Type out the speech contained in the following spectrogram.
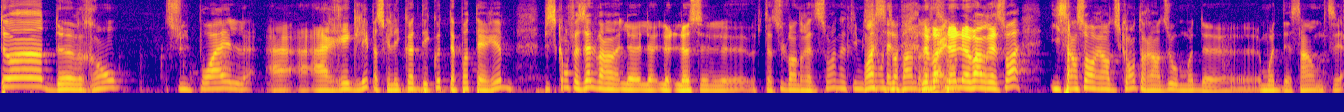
tas de ronds sur le poil à, à- à régler parce que les codes d'écoute n'étaient pas terribles. Puis ce qu'on faisait le, le, le, le- le- le- C'était-tu le vendredi soir, notre émission? Ouais, c'est le vendredi le, soir. le vendredi soir, ils s'en sont rendus compte, rendu au mois de, au mois de décembre. Fait À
